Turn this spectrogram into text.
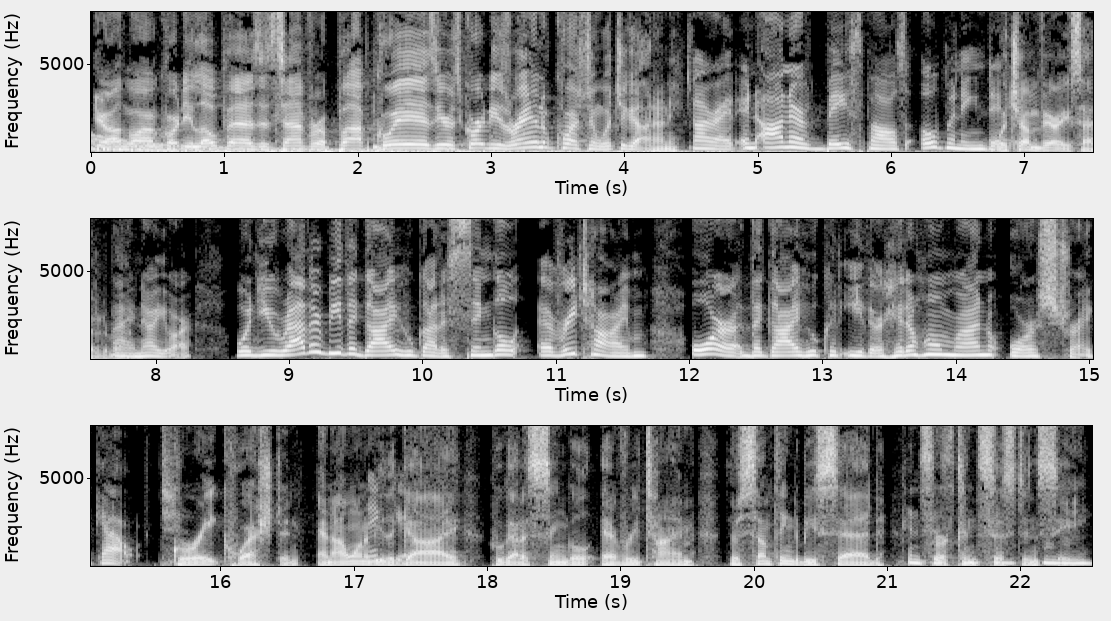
You're on Mario Courtney Lopez. It's time for a pop quiz. Here's Courtney's random question. What you got, honey? all right, in honor of baseball's opening day, Which I'm very excited about. I know you are. Would you rather be the guy who got a single every time or the guy who could either hit a home run or strike out? Great question. And I want to be the you. guy who got a single every time. There's something to be said for Consistency. Mm-hmm. consistency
